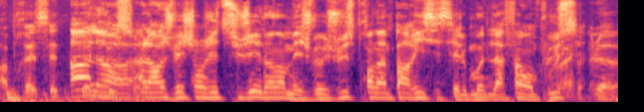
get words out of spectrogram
Après cette Ah, belle alors, leçon. alors je vais changer de sujet. Non, non, mais je veux juste prendre un pari si c'est le mot de la fin en plus. Ouais. Le-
